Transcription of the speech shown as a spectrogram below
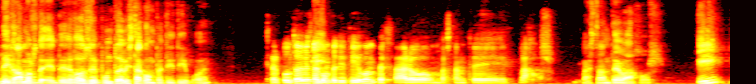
Digamos, de- de- desde el punto de vista competitivo, ¿eh? Desde el punto de vista Y- competitivo empezaron bastante bajos. bastante bajos. Y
